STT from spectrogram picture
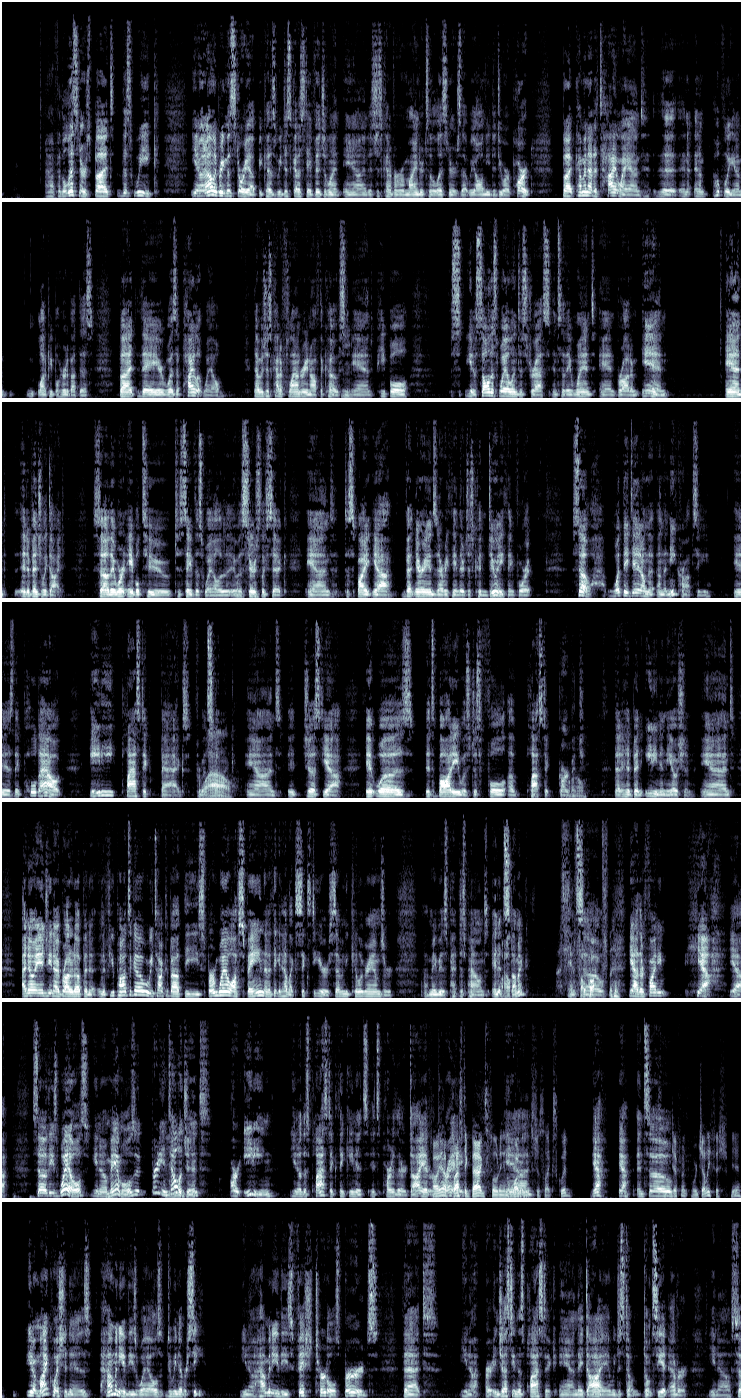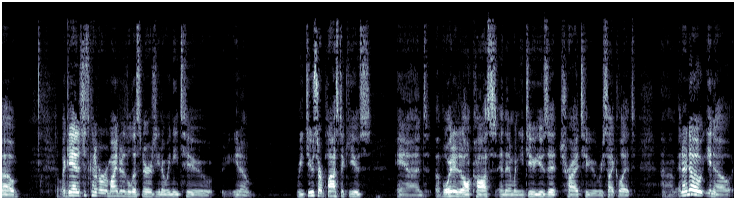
uh, for the listeners, but this week, you know, and I only bring this story up because we just got to stay vigilant, and it's just kind of a reminder to the listeners that we all need to do our part. But coming out of Thailand, the and, and hopefully, you know, a lot of people heard about this, but there was a pilot whale that was just kind of floundering off the coast, mm. and people, you know, saw this whale in distress, and so they went and brought him in, and it eventually died. So they weren't able to to save this whale. It, it was seriously sick, and despite yeah veterinarians and everything, they just couldn't do mm. anything for it. So what they did on the on the necropsy is they pulled out 80 plastic bags from its Wow. stomach, and it just yeah, it was its body was just full of plastic garbage Wow. that it had been eating in the ocean. And I know Angie and I brought it up in a, in a few pods ago where we talked about the sperm whale off Spain that I think it had like 60 or 70 kilograms or uh, maybe it's pa- just pounds in its Wow. stomach. That's, And that's so, yeah, they're finding, yeah, yeah. So these whales, you know, mammals, pretty Mm-hmm. intelligent, are eating, you know, this plastic, thinking it's it's part of their diet or oh yeah, prey. plastic bags floating in the water. And- It's just like squid. Yeah, yeah. And so, Different or jellyfish. Yeah. you know, my question is, how many of these whales do we never see? You know, how many of these fish, turtles, birds that you know are ingesting this plastic and they die and we just don't don't see it ever. You know, so Totally. again, it's just kind of a reminder to the listeners. You know, we need to you know reduce our plastic use and avoid it at all costs. And then when you do use it, try to recycle it. Um, and I know, you know,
